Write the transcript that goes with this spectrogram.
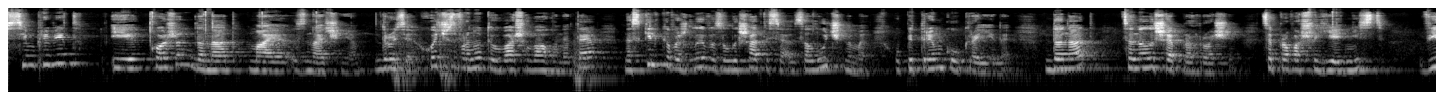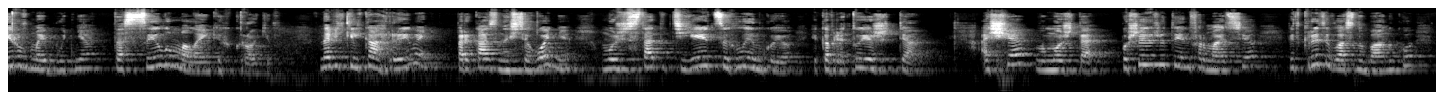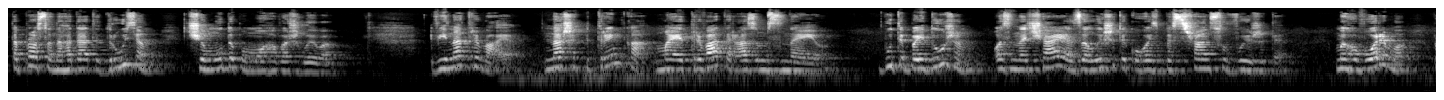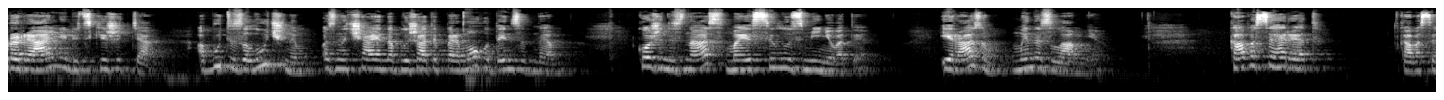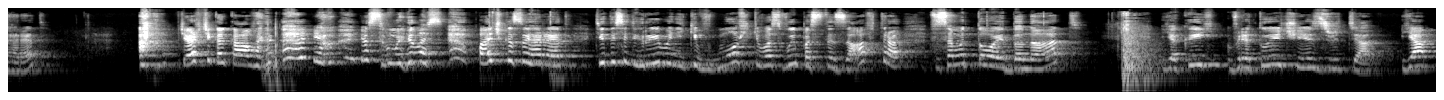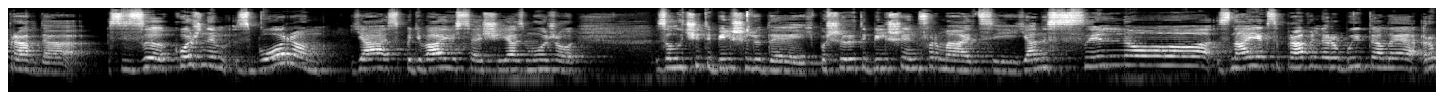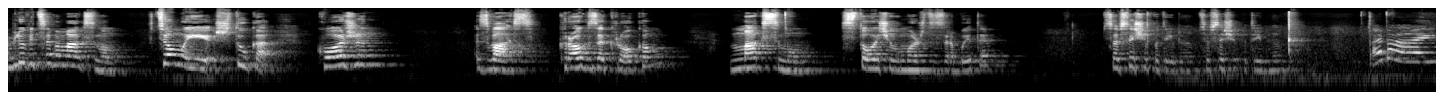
Всім привіт! І кожен донат має значення. Друзі, хочу звернути вашу увагу на те, наскільки важливо залишатися залученими у підтримку України. Донат це не лише про гроші, це про вашу єдність, віру в майбутнє та силу маленьких кроків. Навіть кілька гривень, переказаних сьогодні, можуть стати тією цеглинкою, яка врятує життя. А ще ви можете поширити інформацію, відкрити власну банку та просто нагадати друзям, чому допомога важлива. Війна триває. Наша підтримка має тривати разом з нею. Бути байдужим означає залишити когось без шансу вижити. Ми говоримо про реальні людські життя, а бути залученим означає наближати перемогу день за днем. Кожен із нас має силу змінювати. І разом ми не зламні. Кава сигарет. Кава сигарет? Чашечка кави. Я, я сумилась. Пачка сигарет. Ті 10 гривень, які можуть у вас випасти завтра, це саме той донат, який врятує чиєсь життя. Я правда, з кожним збором я сподіваюся, що я зможу залучити більше людей, поширити більше інформації. Я не сильно знаю, як це правильно робити, але роблю від себе максимум. В цьому і штука. Кожен з вас крок за кроком, максимум з того, що ви можете зробити. Це все, що потрібно. Це все, що потрібно. Бай-бай!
